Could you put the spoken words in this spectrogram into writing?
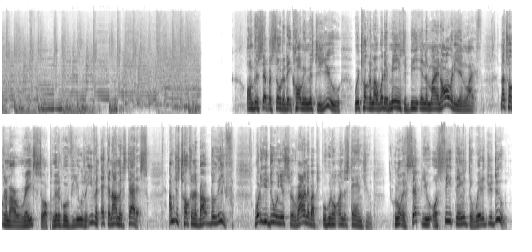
On this episode of They Call Me Mr. You, we're talking about what it means to be in the minority in life. I'm not talking about race or political views or even economic status. I'm just talking about belief. What do you do when you're surrounded by people who don't understand you, who don't accept you or see things the way that you do?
